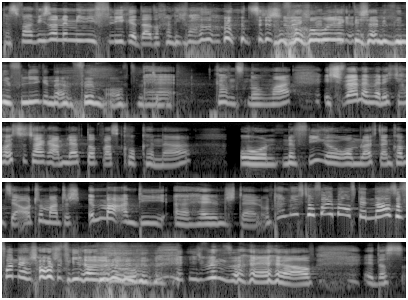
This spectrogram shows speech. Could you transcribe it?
das war wie so eine Mini-Fliege da drin. Ich war so Warum regt dich eine Mini-Fliege in einem Film auf? Äh, ganz normal. Ich schwöre, wenn ich heutzutage am Laptop was gucke, ne? Und eine Fliege rumläuft, dann kommt sie automatisch immer an die äh, hellen Stellen. Und dann läuft sie auf einmal auf der Nase von der Schauspielerin rum. ich bin so, hä, hör auf. Äh, das,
